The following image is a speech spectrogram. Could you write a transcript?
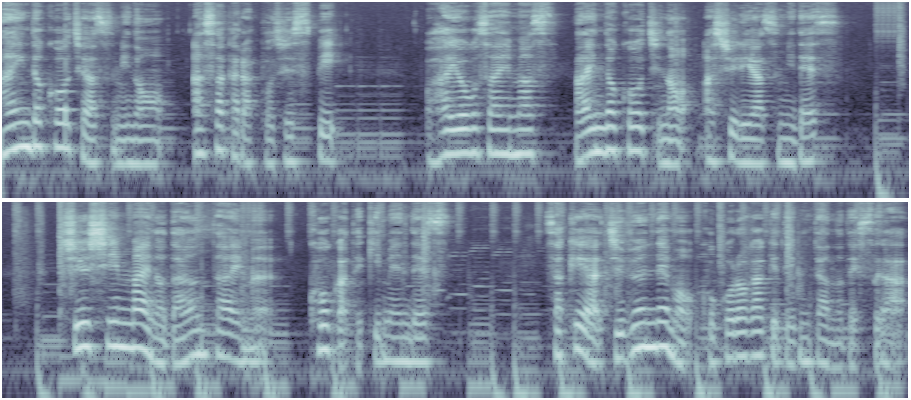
マインドコーチあすみの朝からポジスピ。おはようございます。マインドコーチのアシュリーあすみです。就寝前のダウンタイム効果てきめんです。昨夜自分でも心がけてみたのですが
